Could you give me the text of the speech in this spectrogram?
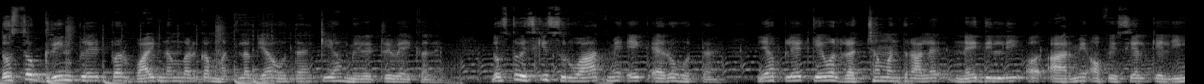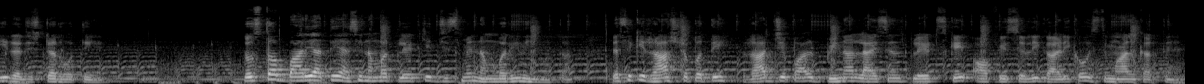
दोस्तों ग्रीन प्लेट पर व्हाइट नंबर का मतलब यह होता है कि यह मिलिट्री व्हीकल है। दोस्तों, इसकी शुरुआत में एक एरो होता है। यह प्लेट केवल रक्षा मंत्रालय, नई दिल्ली और आर्मी ऑफिशियल के लिए ही रजिस्टर होती है। दोस्तों, अब बारी आती है ऐसे नंबर प्लेट की जिसमें नंबर ही नहीं होता। जैसे कि राष्ट्रपति, राज्यपाल बिना लाइसेंस प्लेट्स के ऑफिशियली गाड़ी को इस्तेमाल करते हैं।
